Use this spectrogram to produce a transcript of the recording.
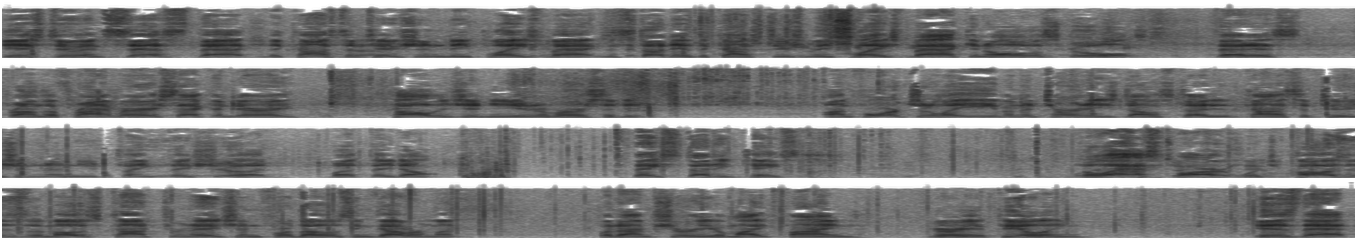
is to insist that the Constitution be placed back, the study of the Constitution be placed back in all the schools. That is, from the primary, secondary, college, and university. Unfortunately, even attorneys don't study the Constitution, and you'd think they should, but they don't. They study cases. The last part, which causes the most consternation for those in government, but I'm sure you might find very appealing, is that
